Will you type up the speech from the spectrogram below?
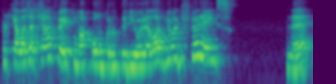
porque ela já tinha feito uma compra anterior, ela viu a diferença, né?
